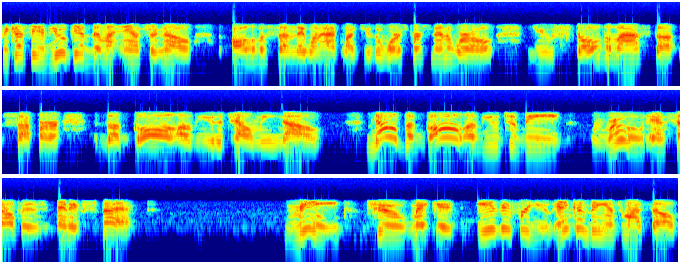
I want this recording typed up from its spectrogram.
Because, see, if you give them an answer no, all of a sudden they want to act like you're the worst person in the world. You stole the last supper. The goal of you to tell me no. No, the goal of you to be rude and selfish and expect me to make it easy for you, inconvenience myself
